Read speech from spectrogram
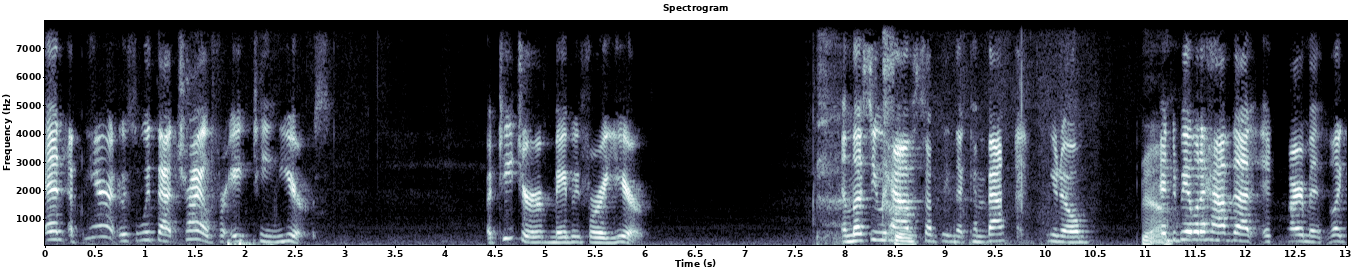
and a parent is with that child for 18 years a teacher maybe for a year unless you have True. something that combats it, you know Yeah. and to be able to have that environment like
